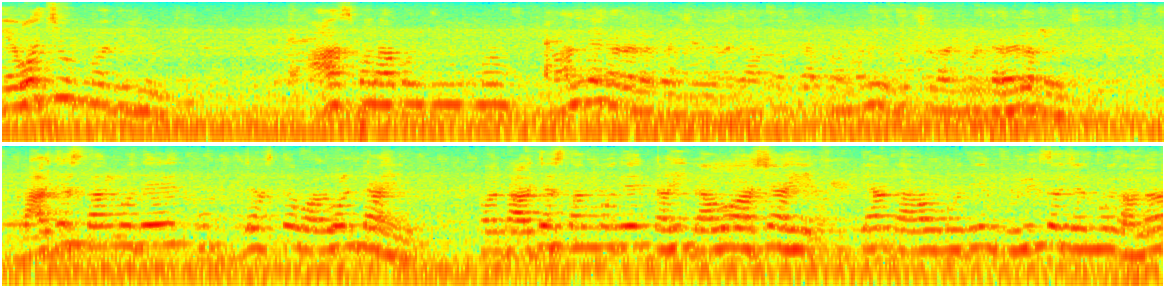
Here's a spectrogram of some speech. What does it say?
देवाची उपमा दिली होती. आज पण आपण ती उपमा मान्य करायला पाहिजे आणि आपण त्याप्रमाणे वृक्ष लागवड करायला पाहिजे. राजस्थानमध्ये खूप जास्त वाळवंट आहे. पण राजस्थानमध्ये काही गावं अशी आहेत त्या गावामध्ये मुलीचा जन्म झाला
